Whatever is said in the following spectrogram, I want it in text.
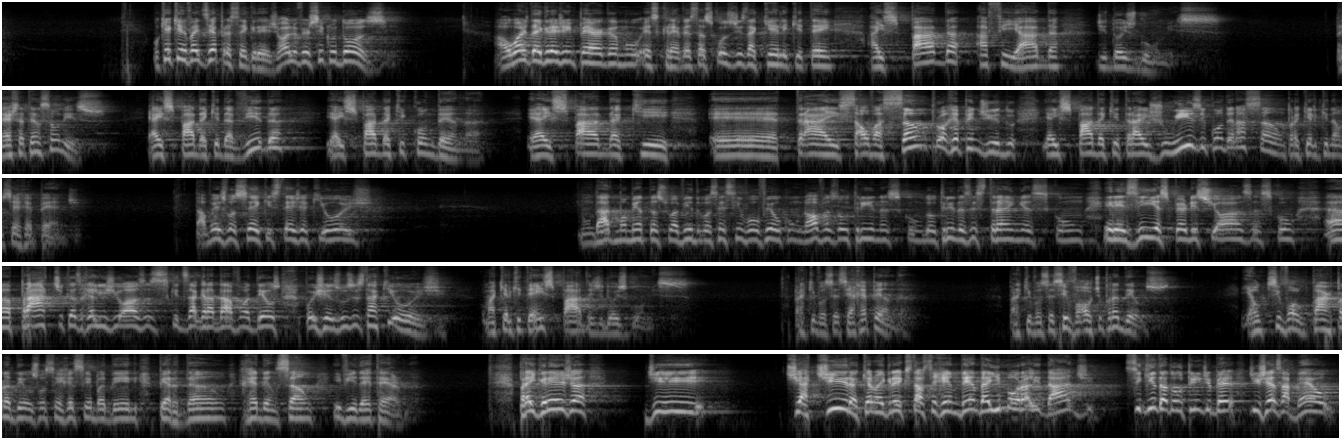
O que, é que ele vai dizer para essa igreja? Olha o versículo 12. Ao anjo da igreja em Pérgamo escreve: Essas coisas diz aquele que tem a espada afiada de dois gumes. Preste atenção nisso. É a espada que dá vida e a espada que condena. É a espada que é, traz salvação para o arrependido e a espada que traz juízo e condenação para aquele que não se arrepende. Talvez você que esteja aqui hoje num dado momento da sua vida você se envolveu com novas doutrinas, com doutrinas estranhas, com heresias perniciosas, com ah, práticas religiosas que desagradavam a Deus, pois Jesus está aqui hoje, como aquele que tem a espada de dois gumes, para que você se arrependa, para que você se volte para Deus. E ao se voltar para Deus, você receba dele perdão, redenção e vida eterna. Para a igreja de Tiatira, que era uma igreja que estava se rendendo à imoralidade, seguindo a doutrina de Jezabel,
